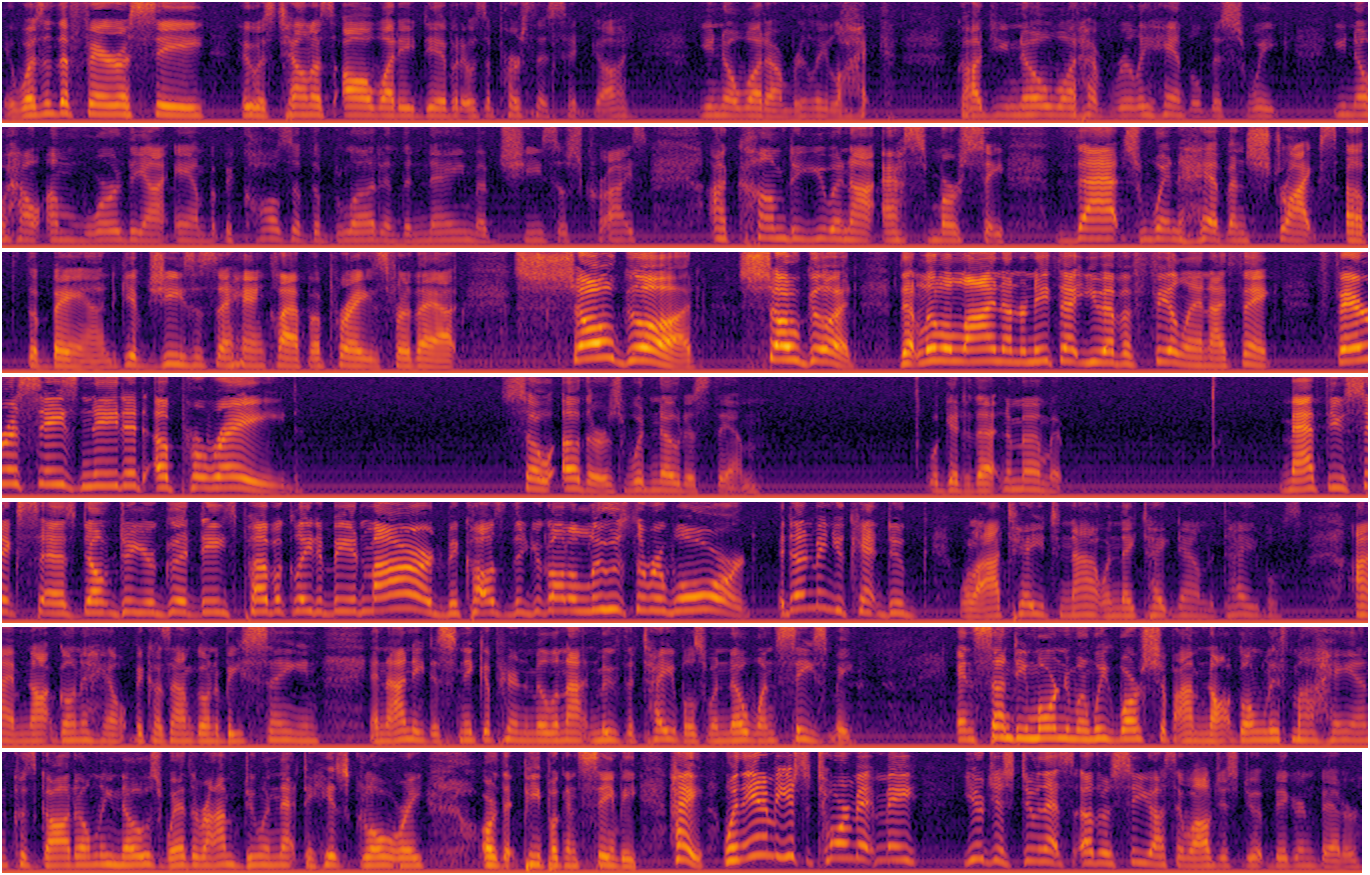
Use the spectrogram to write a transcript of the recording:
It wasn't the Pharisee who was telling us all what he did, but it was the person that said, God, you know what I'm really like. God, you know what I've really handled this week. You know how unworthy I am, but because of the blood and the name of Jesus Christ, I come to you and I ask mercy. That's when heaven strikes up the band. Give Jesus a hand clap of praise for that. So good, so good. That little line underneath that, you have a fill in, I think. Pharisees needed a parade so others would notice them. We'll get to that in a moment. Matthew 6 says, Don't do your good deeds publicly to be admired because you're going to lose the reward. It doesn't mean you can't do, well, I tell you tonight when they take down the tables, I am not going to help because I'm going to be seen and I need to sneak up here in the middle of the night and move the tables when no one sees me. And Sunday morning when we worship, I'm not going to lift my hand because God only knows whether I'm doing that to His glory or that people can see me. Hey, when the enemy used to torment me, you're just doing that so others see you. I said, well, I'll just do it bigger and better.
